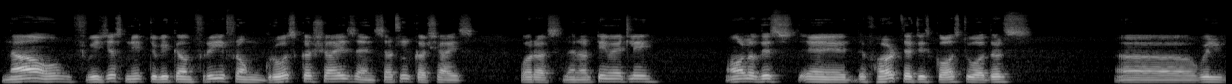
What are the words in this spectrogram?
Now we just need to become free from gross kashais and subtle kashais for us. Then ultimately, all of this, uh, the hurt that is caused to others, uh, will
